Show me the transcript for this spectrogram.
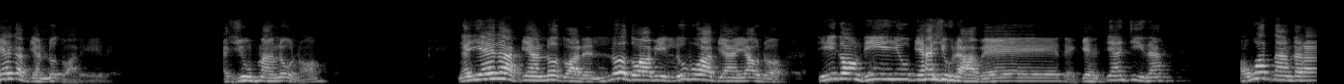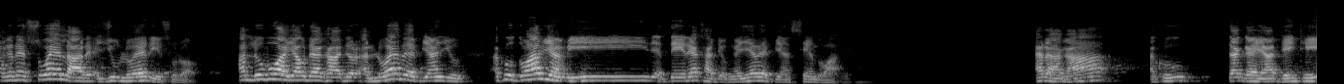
ရဲကပြန်လွတ်သွားတယ်တဲ့အယူမှန်လို့နော်ငရဲကပြန်လွတ်သွားတယ်လွတ်သွားပြီးလူဘဝပြန်ရောက်တော့ဒီကောင်ဒီအယူပြန်ယူတာပဲတဲ့ကဲပြန်ကြည့်သမ်းဘဝတန်တရာကလေးစွဲလာတဲ့အယူလွဲတွေဆိုတော့ အလူဘဝရောက်တဲ့အခါကျတော့အလွဲပဲပြန်ယူအခုသွားပြန်ပြီတဲ့တည်တဲ့အခါကျတော့ငရဲပဲပြန်ဆင်းသွားတယ်အဲ့ဒါကအခုတက္ကရာဒိဋ္ဌိ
